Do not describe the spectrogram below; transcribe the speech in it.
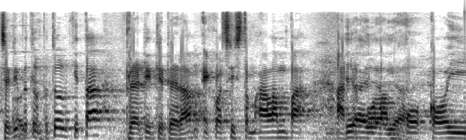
Jadi betul-betul kita berada di dalam ekosistem alam Pak. Ada Iya, iya, kolam iya. ko- koi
